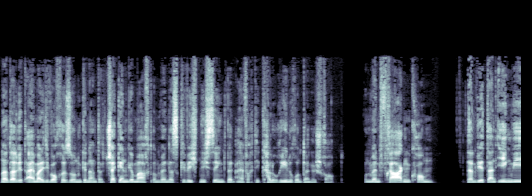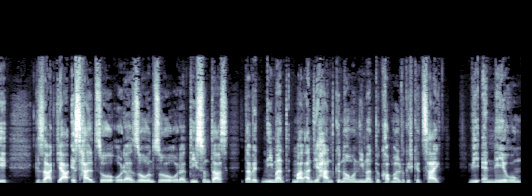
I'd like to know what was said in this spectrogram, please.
Na, dann wird einmal die Woche so ein genannter Check-in gemacht und wenn das Gewicht nicht sinkt, werden einfach die Kalorien runtergeschraubt. Und wenn Fragen kommen, dann wird dann irgendwie gesagt, ja, ist halt so oder so und so oder dies und das. Da wird niemand mal an die Hand genommen und niemand bekommt mal wirklich gezeigt, wie Ernährung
